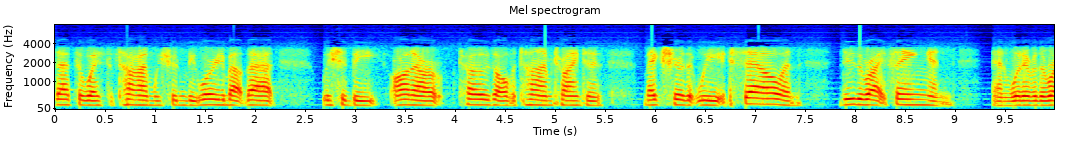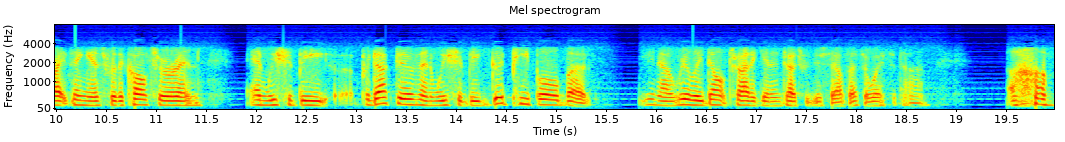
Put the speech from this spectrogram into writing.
that's a waste of time. We shouldn't be worried about that. We should be on our toes all the time, trying to make sure that we excel and do the right thing and and whatever the right thing is for the culture. And and we should be productive and we should be good people but you know really don't try to get in touch with yourself. That's a waste of time. Um,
